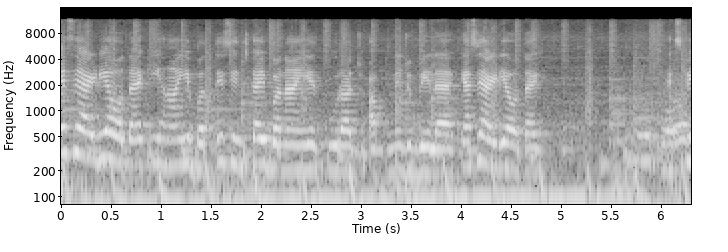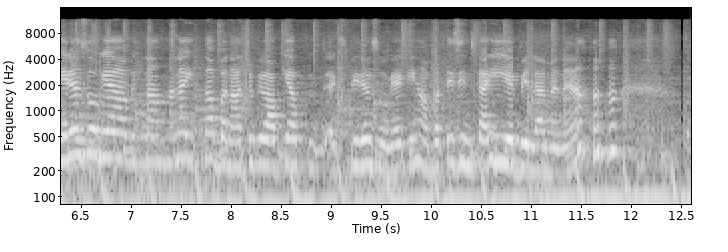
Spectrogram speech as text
कैसे आइडिया होता है कि हाँ ये बत्तीस इंच का ही बना है ये पूरा जो आपने जो बेला है? कैसे आइडिया होता है? एक्सपीरियंस हो गया आप इतना है ना? इतना बना चुके हो आपके आप एक्सपीरियंस हो गया कि हाँ बत्तीस इंच का ही ये बेला मैंने ना? तो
